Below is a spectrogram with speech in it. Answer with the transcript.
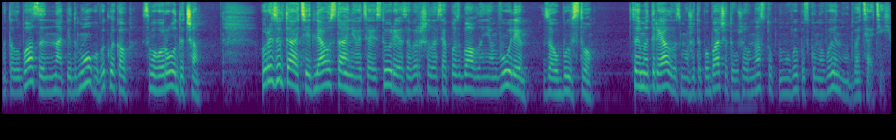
металобази на підмогу викликав свого родича. У результаті для останнього ця історія завершилася позбавленням волі за вбивство. Цей матеріал ви зможете побачити вже у наступному випуску новин о 20-й.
